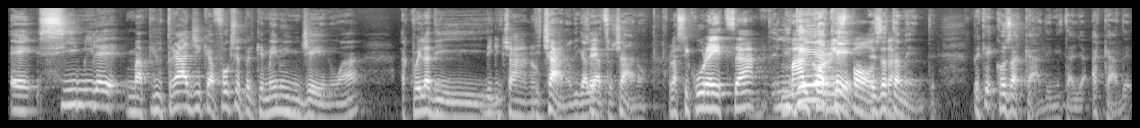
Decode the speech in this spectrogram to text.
è simile ma più tragica, forse perché meno ingenua, a quella di, Di Ciano. di, Ciano, di Galeazzo Ciano. La sicurezza mal L'idea che, corrisposta. esattamente, perché cosa accade in Italia? Accade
